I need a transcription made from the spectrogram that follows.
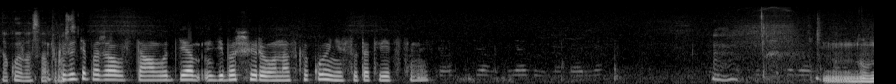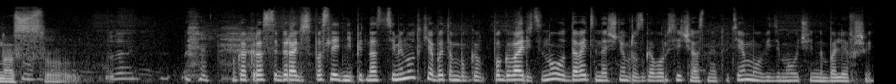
Какой у вас вопрос? Скажите, пожалуйста, а вот дебаширы у нас какую несут ответственность? Ну, у нас мы как раз собирались в последние 15 минутки об этом поговорить. Ну, давайте начнем разговор сейчас на эту тему, видимо, очень наболевший.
